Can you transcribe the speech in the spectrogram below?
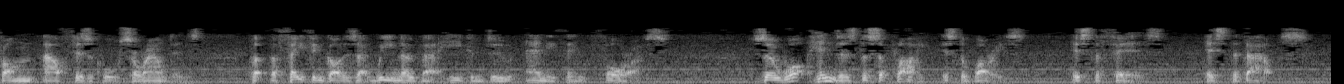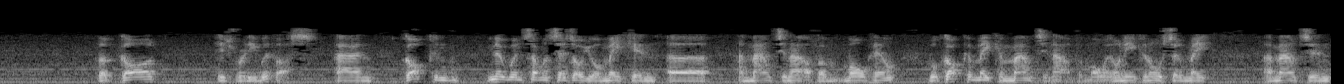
from our physical surroundings. But the faith in God is that we know that He can do anything for us. So what hinders the supply? It's the worries, it's the fears, it's the doubts. But God is really with us. And God can, you know, when someone says, oh, you're making a, a mountain out of a molehill, well, God can make a mountain out of a molehill, and He can also make a mountain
